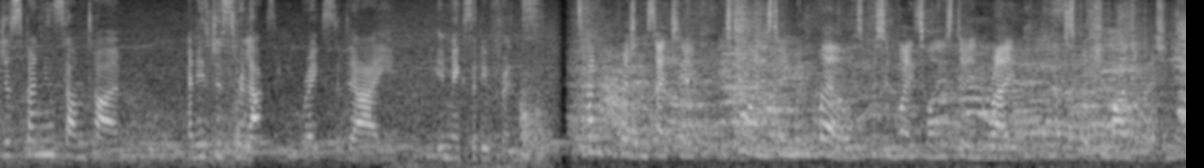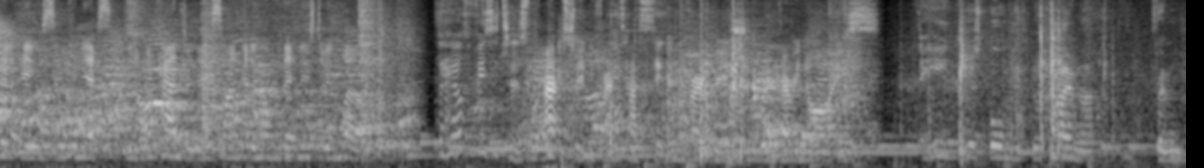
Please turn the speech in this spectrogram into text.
just spending some time and it's just relaxing, it breaks the day, it makes a difference. To have a professional say to you, he's fine, he's doing really well, he's putting weight on, he's doing great, and that just puts your mind at rest and you feel at ease thinking, yes, you know, I can do this, I'm getting on with it and he's doing well. The health visitors were absolutely fantastic. They were very reassuring, very nice. He was born with glaucoma from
